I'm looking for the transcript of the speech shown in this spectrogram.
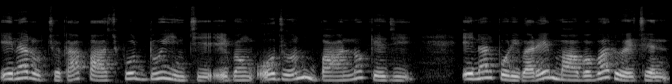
এনার উচ্চতা পাঁচ ফুট দুই ইঞ্চি এবং ওজন বাহান্ন কেজি। এনার পরিবারে মা বাবা রয়েছেন।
